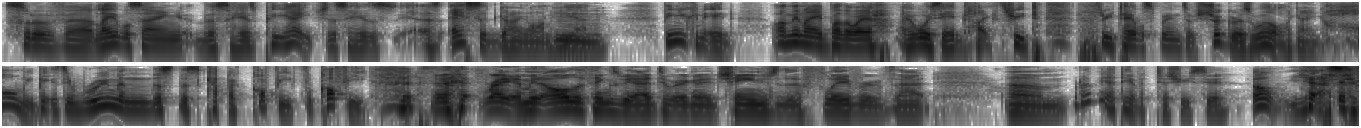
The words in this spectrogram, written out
sort of uh, label saying this has pH, this has acid going on here. Then you can add. Oh, and then I, by the way, I always add like three three tablespoons of sugar as well. Like going, holy, is there room in this this cup of coffee for coffee? right. I mean, all the things we add to it are going to change the flavor of that. Um, Would I be able to have a tissue, sir? oh, yes.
